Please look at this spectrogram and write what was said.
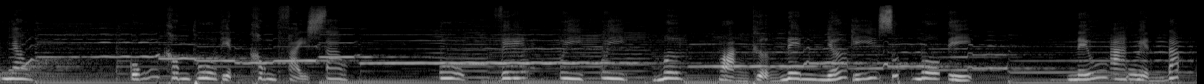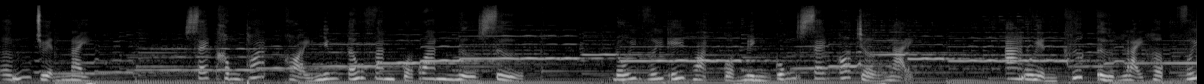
nhau. Cũng không thua thiệt không phải sao? U, V, Quy, Quy, Mơ Hoàng thượng nên nhớ kỹ giúp nô tỳ. Nếu A huyền đáp ứng chuyện này Sẽ không thoát khỏi những tấu văn của quan ngự sử. Đối với kế hoạch của mình cũng sẽ có trở ngại. A huyền khước từ lại hợp với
